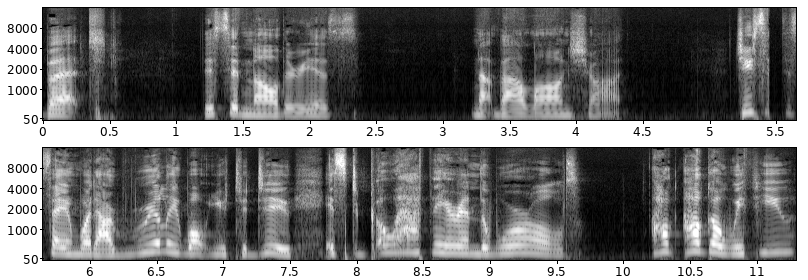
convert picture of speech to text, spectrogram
But this isn't all there is, not by a long shot. Jesus is saying, What I really want you to do is to go out there in the world. I'll, I'll go with you.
